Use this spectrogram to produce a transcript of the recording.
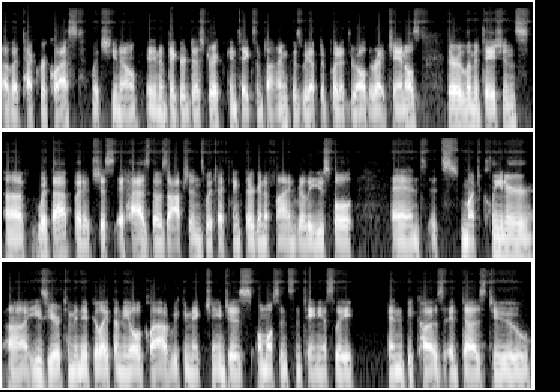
of a tech request, which you know, in a bigger district can take some time because we have to put it through all the right channels. There are limitations uh, with that, but it's just it has those options, which I think they're going to find really useful. And it's much cleaner, uh, easier to manipulate than the old cloud. We can make changes almost instantaneously and because it does do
